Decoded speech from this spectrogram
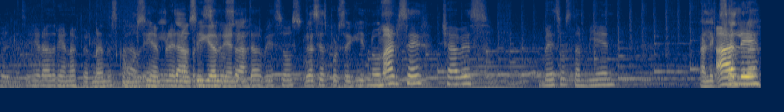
Pues la señora Adriana Fernández, como siempre, nos sigue Adrianita, besos. Gracias por seguirnos. Marce Chávez, besos también. Alexandra. Ale.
